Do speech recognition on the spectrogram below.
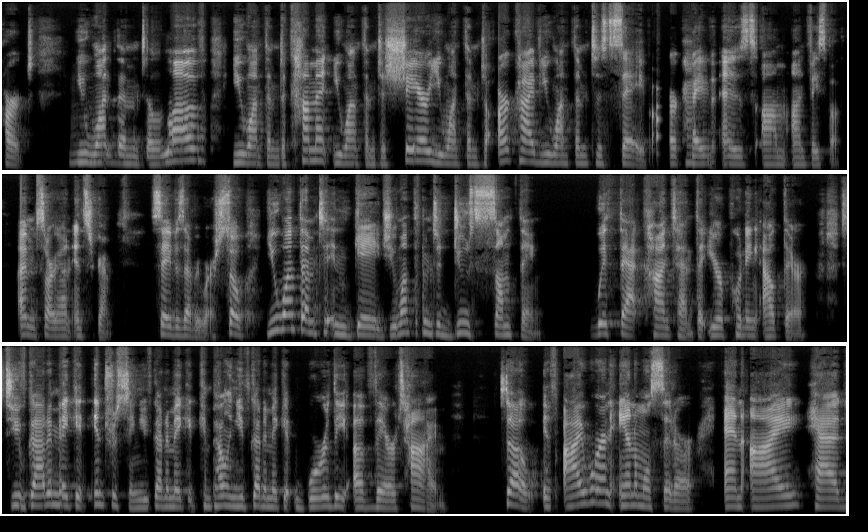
heart. You want them to love, you want them to comment, you want them to share, you want them to archive, you want them to save. Archive is um, on Facebook. I'm sorry, on Instagram. Save is everywhere. So you want them to engage, you want them to do something with that content that you're putting out there. So you've got to make it interesting, you've got to make it compelling, you've got to make it worthy of their time. So if I were an animal sitter and I had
